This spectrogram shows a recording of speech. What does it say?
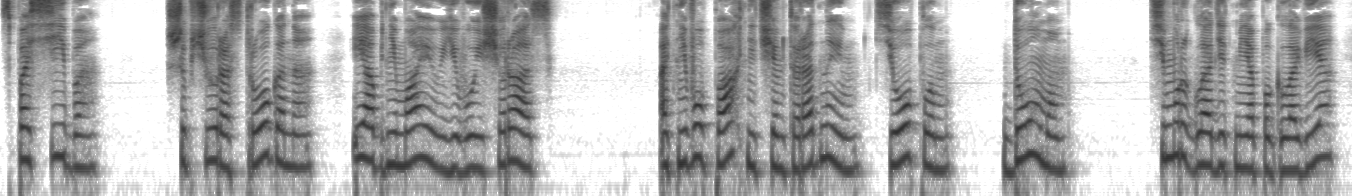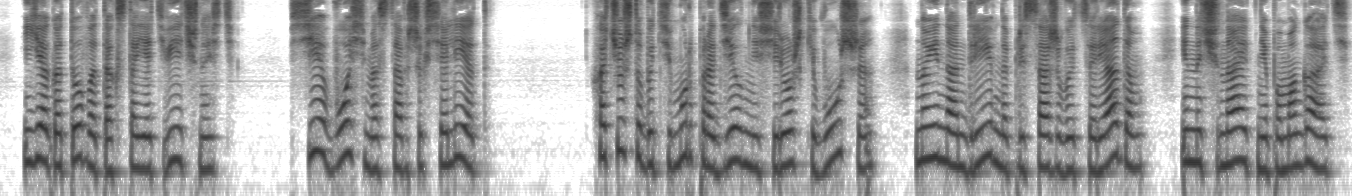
«Спасибо!» – шепчу растроганно и обнимаю его еще раз. От него пахнет чем-то родным, теплым, домом. Тимур гладит меня по голове, и я готова так стоять вечность. Все восемь оставшихся лет. Хочу, чтобы Тимур продел мне сережки в уши, но Инна Андреевна присаживается рядом и начинает мне помогать.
